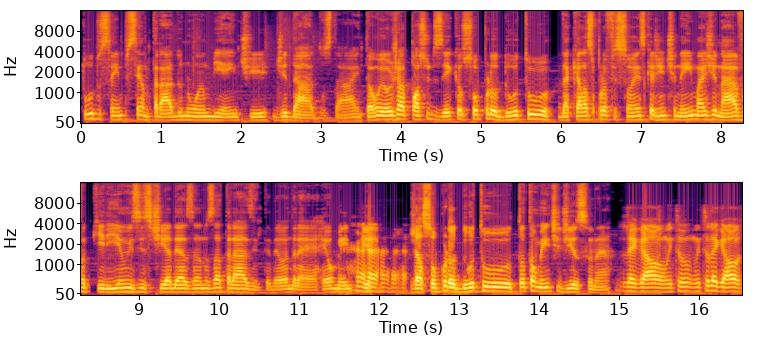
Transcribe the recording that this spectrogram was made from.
tudo sempre centrado no ambiente de dados, tá? Então eu já posso dizer que eu sou produto daquelas profissões que a gente nem imaginava que iriam existir há 10 anos atrás, entendeu, André? Realmente já sou produto totalmente disso, né? Legal, muito, muito legal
